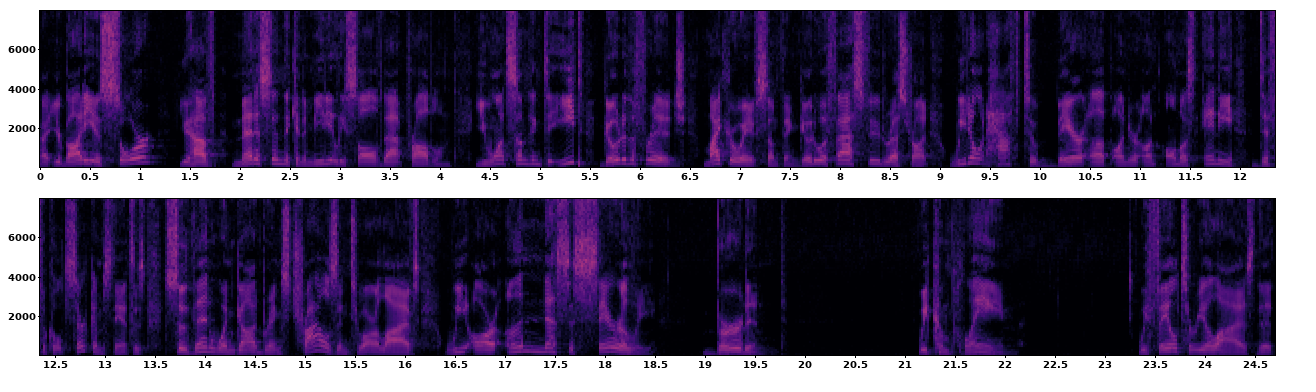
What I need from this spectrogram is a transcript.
Right? Your body is sore, you have medicine that can immediately solve that problem. You want something to eat? Go to the fridge, microwave something, go to a fast food restaurant. We don't have to bear up under un- almost any difficult circumstances. So then, when God brings trials into our lives, we are unnecessarily burdened. We complain. We fail to realize that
